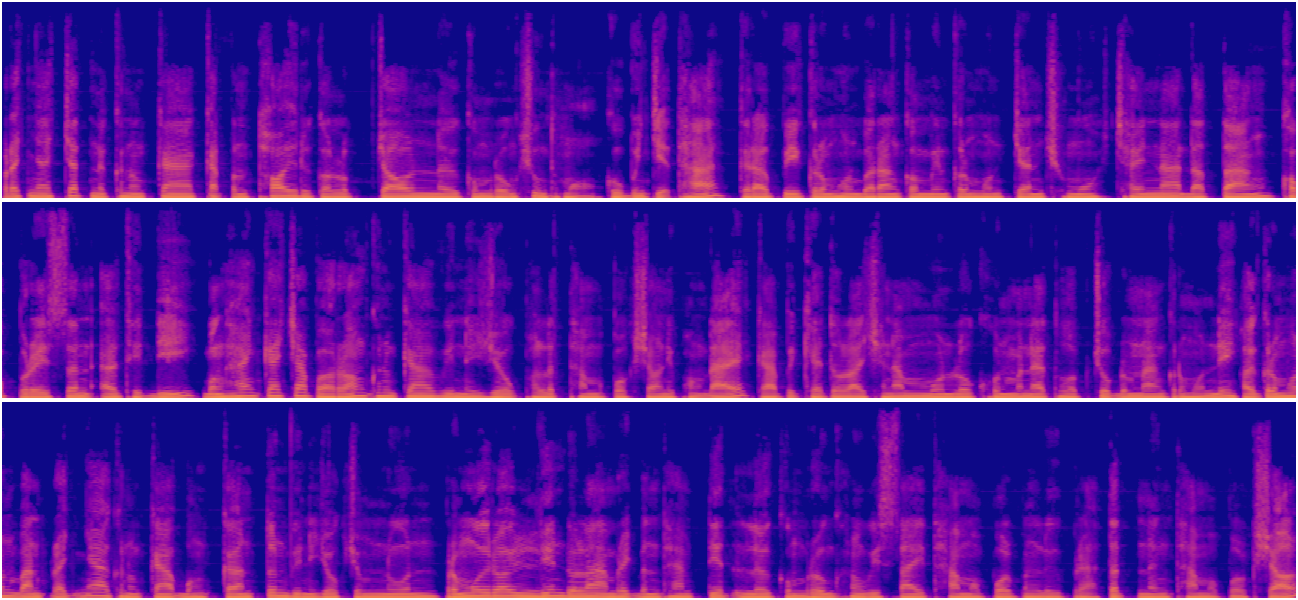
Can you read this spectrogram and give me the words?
បដិញ្ញាចិត្តនៅក្នុងការកាត់បន្ថយឬក៏លុប ចោលនៅគម្រោងឈូងថ្មគូបញ្ជាក់ថាក្រៅពីក្រុមហ៊ុនបារាំងក៏មានក្រុមហ៊ុនចិនឈ្មោះ China Datang Corporation Ltd បង្ហាញការចាប់អារម្មណ៍ក្នុងការវិនិយោគផលិតធម្មពលខ្យល់នេះផងដែរកាលពីខែតុលាឆ្នាំមុនលោកហ៊ុនម៉ាណែតធ្លាប់ជួបតំណាងក្រុមហ៊ុននេះហើយក្រុមហ៊ុនបានបដិញ្ញាក្នុងការបង្កើនទុនវិនិយោគចំនួន600លានដុល្លារអាមេរិកបន្ថែមទៀតលើគម្រោងក្នុងវិស័យធម្មពលពន្លឺព្រះអាទិត្យនិងធម្មពលខ្យល់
